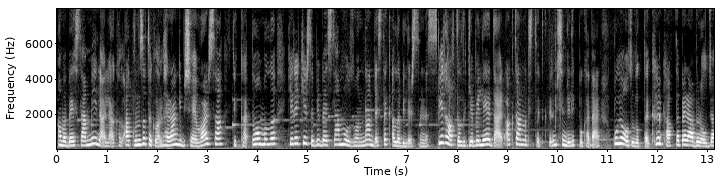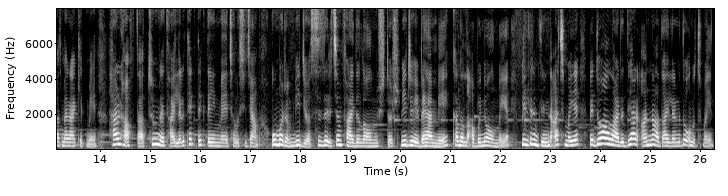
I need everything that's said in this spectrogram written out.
Ama beslenme ile alakalı aklınıza takılan herhangi bir şey varsa dikkatli olmalı. Gerekirse bir beslenme uzmanından destek alabilirsiniz. Bir haftalık gebeliğe dair aktarmak istediklerim şimdilik bu kadar. Bu yolculukta 40 hafta beraber olacağız merak etmeyin. Her hafta tüm detayları tek tek değinmeye çalışacağım. Umarım video sizler için faydalı olmuştur. Videoyu beğenmeyi, kanala abone olmayı, bildirim zilini açmayı ve dualarda diğer anne adaylarını da unutmayın.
